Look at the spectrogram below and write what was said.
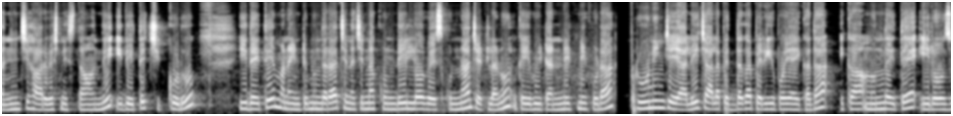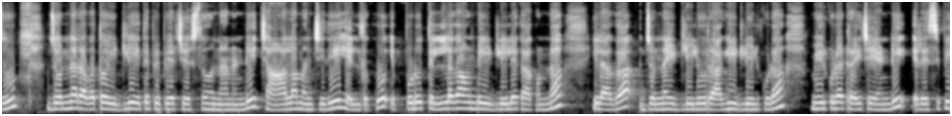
మంచి హార్వెస్ట్ని ఇస్తూ ఉంది. ఇదైతే చిక్కుడు. ఇదైతే మన ఇంటి ముందర చిన్న చిన్న కుండీల్లో వేసుకున్న చెట్లను. ఇక వీటన్నిటిని కూడా ప్రూనింగ్ చేయాలి. చాలా పెద్దగా పెరిగిపోయాయి కదా. ఇక ముందైతే ఈరోజు జొన్న రవ్వతో ఇడ్లీ అయితే ప్రిపేర్ చేస్తూ ఉన్నానండి. చాలా మంచిది హెల్త్కు. ఎప్పుడు తెల్లగా ఉండే ఇడ్లీలే కాకుండా ఇలాగా జొన్న ఇడ్లీలు రాగి ఇడ్లీలు కూడా మీరు కూడా ట్రై చేయండి. రెసిపీ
